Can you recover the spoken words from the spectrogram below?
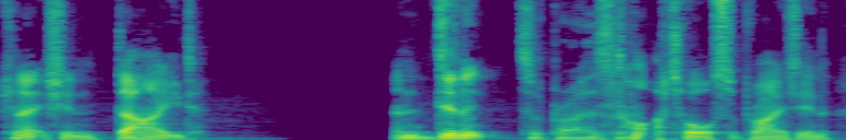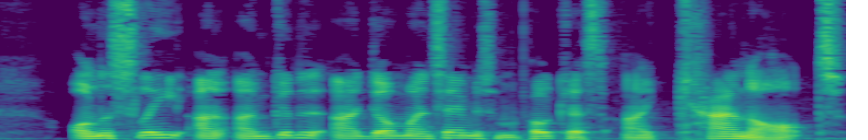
connection died, and didn't Surprising. not at all surprising. Honestly, I, I'm gonna. I don't mind saying this on my podcast. I cannot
